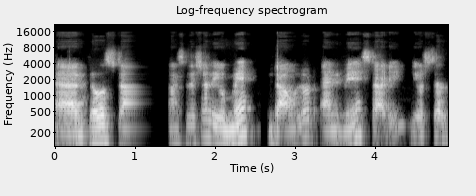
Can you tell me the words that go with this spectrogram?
Uh, those translation you may download and may study yourself.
